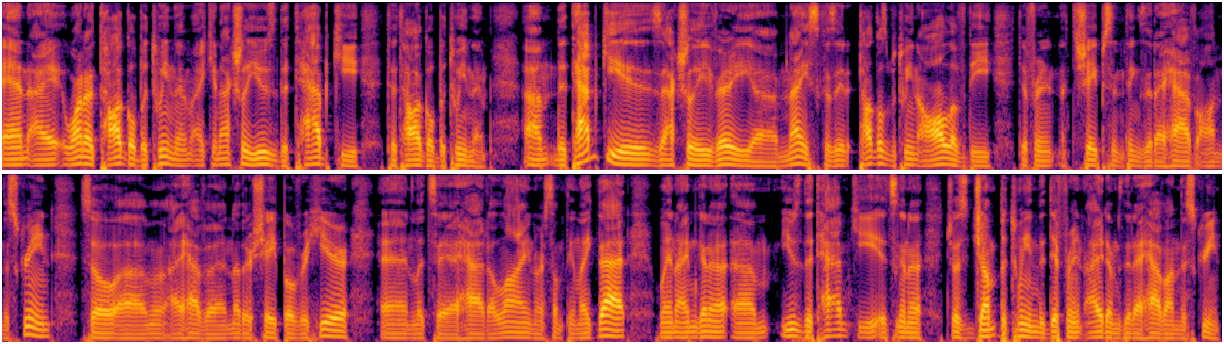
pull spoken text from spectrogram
And I want to toggle between them. I can actually use the tab key to toggle between them. Um, the tab key is actually very um, nice because it toggles between all of the different shapes and things that I have on the screen. So um, I have another shape over here. And let's say I had a line or something like that. When I'm to um, use the tab key, it's to just jump between the different items that I have on the screen.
